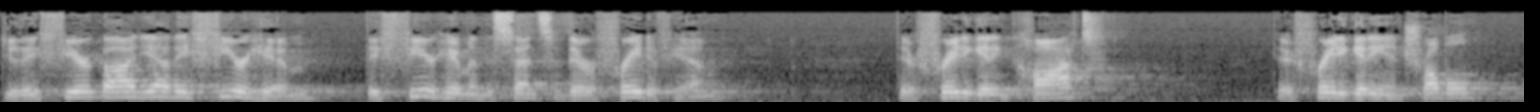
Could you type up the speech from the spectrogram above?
Do they fear God? Yeah, they fear Him. They fear Him in the sense of they're afraid of Him. They're afraid of getting caught. They're afraid of getting in trouble.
